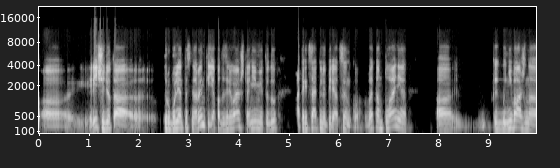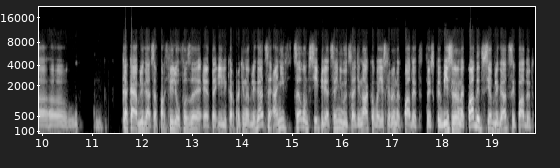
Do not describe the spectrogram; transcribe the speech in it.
речь идет о турбулентности на рынке. Я подозреваю, что они имеют в виду отрицательную переоценку. В этом плане э, как бы неважно, э, какая облигация в портфеле УФЗ это или корпоративная облигация, они в целом все переоцениваются одинаково, если рынок падает. То есть как бы, если рынок падает, все облигации падают.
